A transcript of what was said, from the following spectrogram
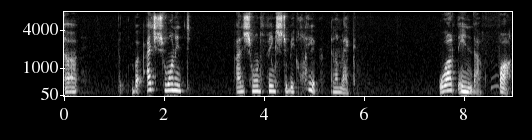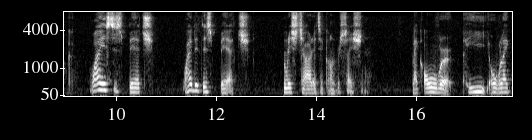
Uh, but but I just wanted, I just want things to be clear, and I'm like, what in the fuck? Why is this bitch? Why did this bitch restart the conversation? Like over he over like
